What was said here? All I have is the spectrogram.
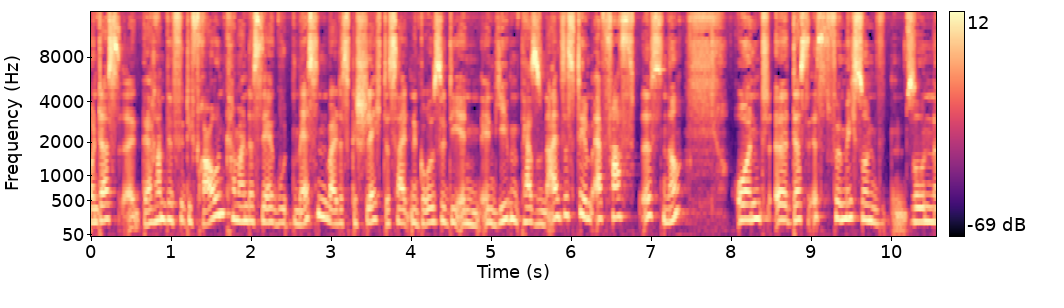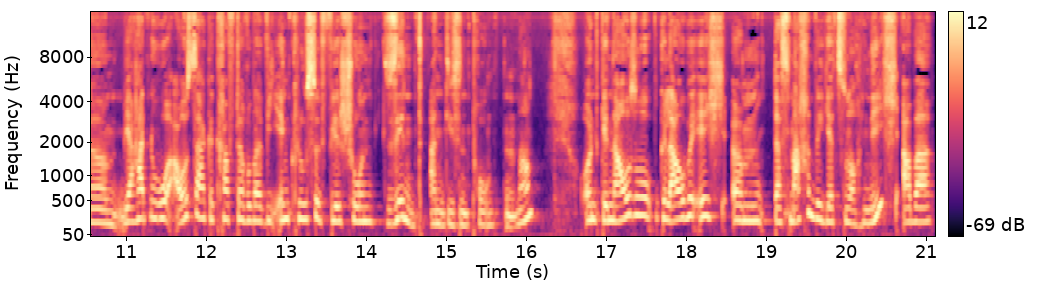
Und das äh, haben wir für die Frauen, kann man das sehr gut messen, weil das Geschlecht ist halt eine Größe, die in, in jedem Personalsystem erfasst ist. Ne? Und äh, das ist für mich so, ein, so eine, ja, hat eine hohe Aussagekraft darüber, wie inklusiv wir schon sind an diesen Punkten. Ne? Und genauso glaube ich, ähm, das machen wir jetzt noch nicht, aber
